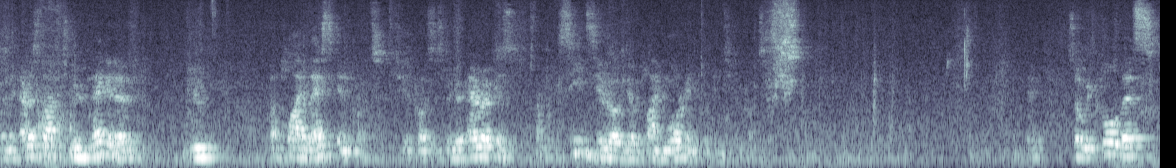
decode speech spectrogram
when the error starts to move negative, you apply less input to your process. When your error is exceeds zero, you apply more input into your process. Okay, So we call this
